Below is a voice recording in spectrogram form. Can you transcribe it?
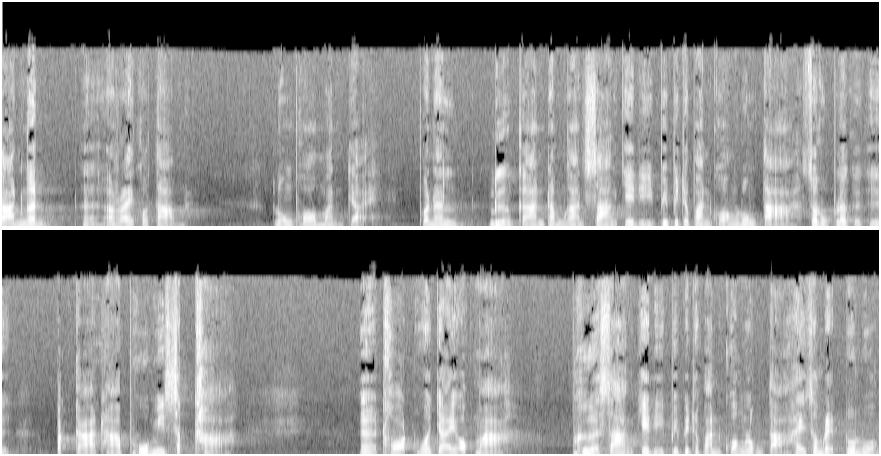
การเงินอะไรก็ตาม หลวงพ่อมั่นใจ เพราะนั้นเรื่องการทำงานสร้างเจดีย์พิพิธภัณฑ์ของหลวงตาสรุปแล้วก็คือ ประกาศหาผู้มีศรัทธา ถอดหัวใจออกมา เพื่อสร้างเจดีย์พิพิธภัณฑ์ของหลวงตาให้สำเร็จรุ่ล่วง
